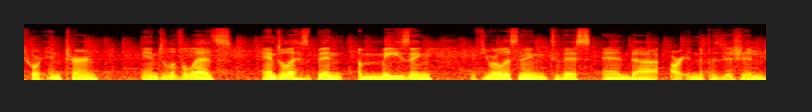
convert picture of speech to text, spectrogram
to our intern, Angela Velez. Angela has been amazing. If you are listening to this and uh, are in the position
